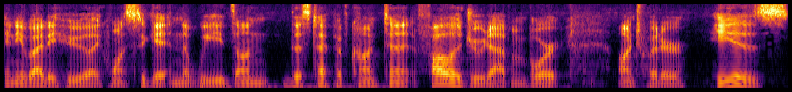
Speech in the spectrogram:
anybody who like wants to get in the weeds on this type of content follow Drew Davenport on Twitter. He is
